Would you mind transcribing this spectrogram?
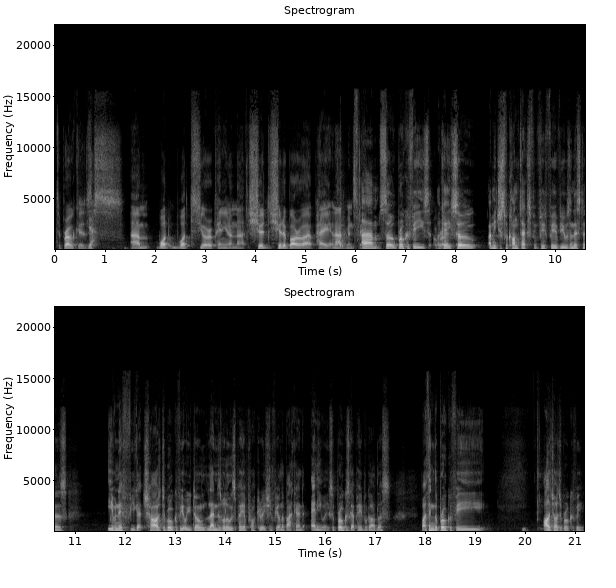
to brokers. Yes. Um, what What's your opinion on that? Should Should a borrower pay an admin fee? Um, so broker fees. broker Okay, so I mean, just for context for, for, for your viewers and listeners, even if you get charged a broker fee or you don't, lenders will always pay a procuration fee on the back end anyway. So brokers get paid regardless. But I think the broker fee, I charge a broker fee.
